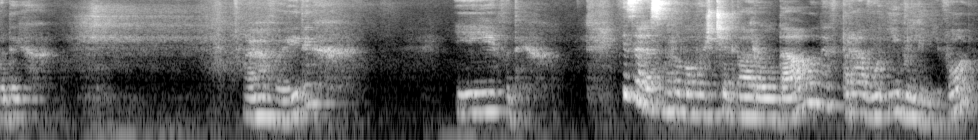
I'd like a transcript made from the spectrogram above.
вдих, видих і вдих. І зараз ми робимо ще два ролдауни вправо і вліво,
